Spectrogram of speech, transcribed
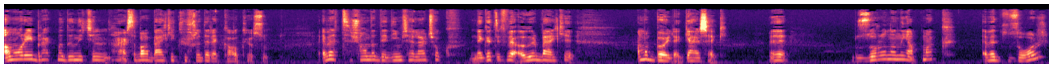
ama orayı bırakmadığın için her sabah belki küfrederek kalkıyorsun. Evet şu anda dediğim şeyler çok negatif ve ağır belki ama böyle gerçek. Ve zor olanı yapmak evet zor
